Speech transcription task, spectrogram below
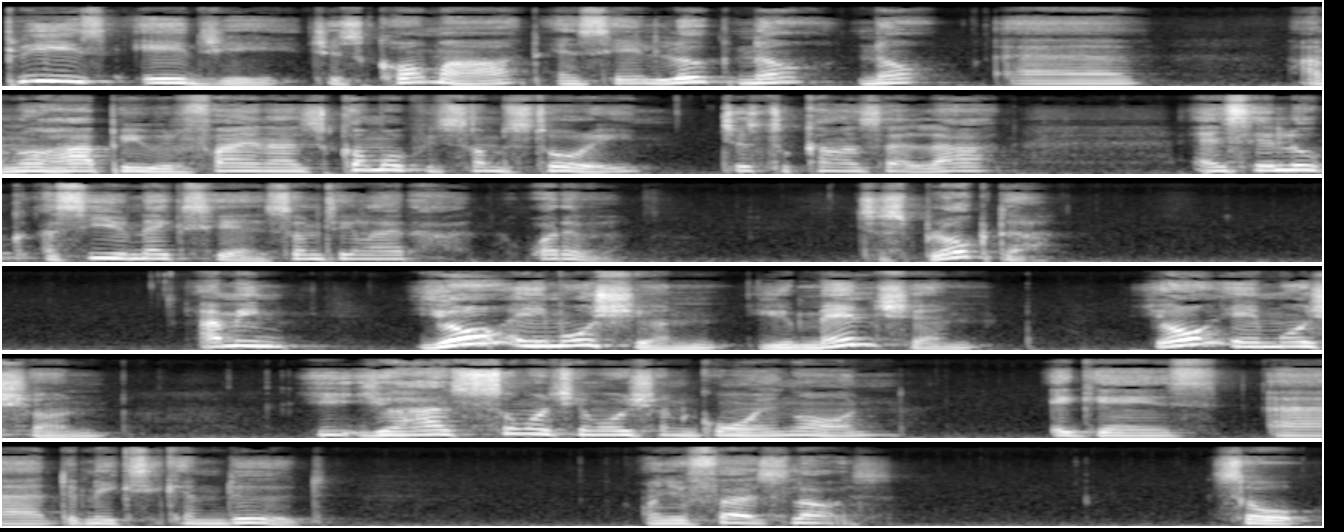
please, AJ, just come out and say, look, no, no, uh, I'm not happy with finance. Come up with some story just to cancel that and say, look, I see you next year, something like that, whatever. Just block that. I mean, your emotion you mentioned your emotion, you, you had so much emotion going on against uh, the Mexican dude on your first loss. So,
